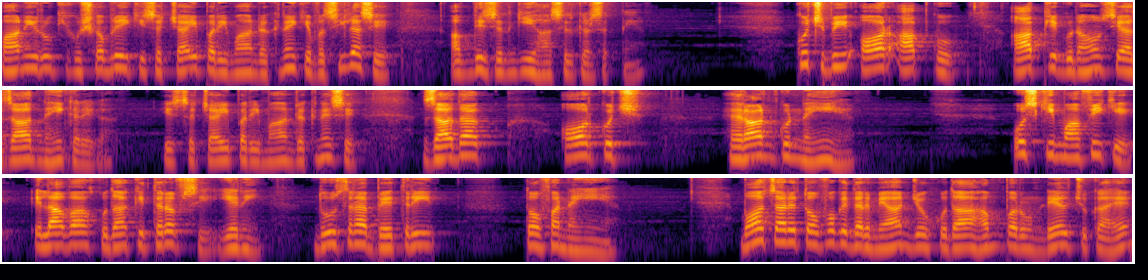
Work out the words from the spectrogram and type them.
پانی روح کی خوشخبری کی سچائی پر ایمان رکھنے کے وسیلہ سے ابدی زندگی حاصل کر سکتے ہیں۔ کچھ بھی اور آپ کو آپ کے گناہوں سے آزاد نہیں کرے گا۔ اس سچائی پر ایمان رکھنے سے زیادہ اور کچھ حیران کن نہیں ہے۔ اس کی معافی کے علاوہ خدا کی طرف سے یعنی دوسرا بہترین تحفہ نہیں ہے۔ بہت سارے تحفوں کے درمیان جو خدا ہم پر انڈیل چکا ہے،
